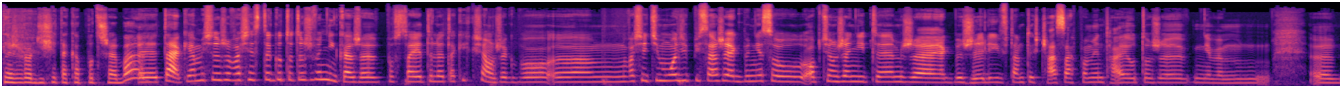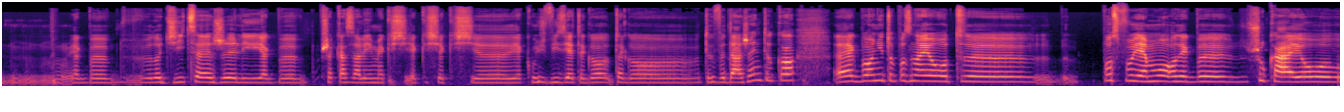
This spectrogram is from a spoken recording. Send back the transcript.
też rodzi się taka potrzeba? E, tak, ja myślę, że właśnie z tego to też wynika, że powstaje tyle takich książek, bo e, właśnie ci młodzi pisarze jakby nie są obciążeni tym, że jakby żyli w tamtych czasach, pamiętają to, że nie wiem, e, jakby rodzice żyli, jakby przekazali im jakiś, jakiś, jakiś, e, jakąś wizję tego, tego, tych wydarzeń, tylko e, jakby oni to poznają od e, po swojemu jakby szukają,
